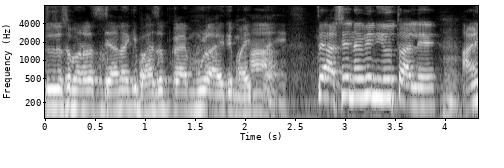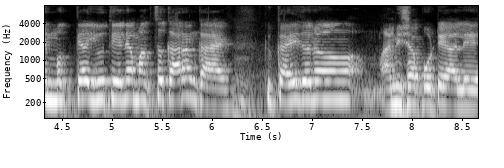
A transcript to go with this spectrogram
तू जसं म्हणालास ज्यांना की भाजप काय मूळ आहे ते माहीत हा. नाही. ते असे नवीन युथ आले आणि मग त्या युथ येण्यामागचं कारण काय? की काही जण आमिषा पोटे आले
